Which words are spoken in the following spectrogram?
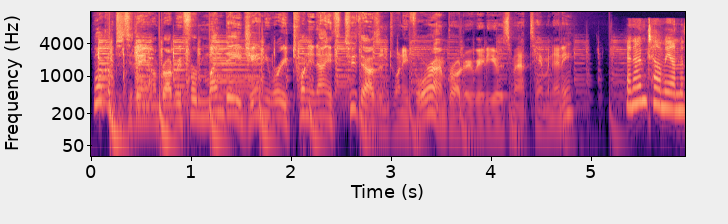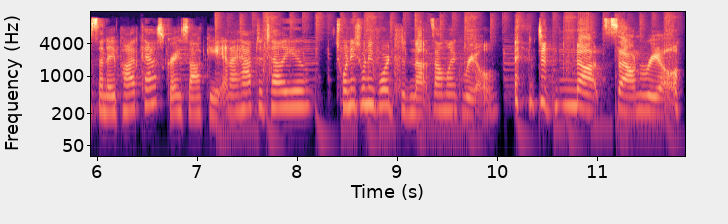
Welcome to Today on Broadway for Monday, January 29th, 2024. I'm Broadway Radio's Matt Tamanini. And I'm Tell Me on the Sunday podcast, Grace Aki. And I have to tell you, 2024 did not sound like real. It did not sound real.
